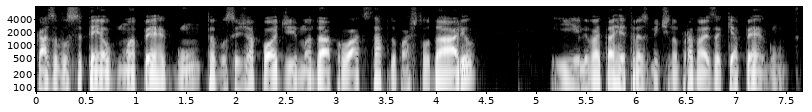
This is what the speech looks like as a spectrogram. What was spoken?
Caso você tenha alguma pergunta, você já pode mandar para o WhatsApp do pastor Dário e ele vai estar retransmitindo para nós aqui a pergunta.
